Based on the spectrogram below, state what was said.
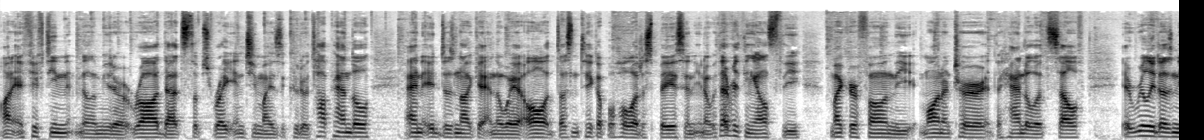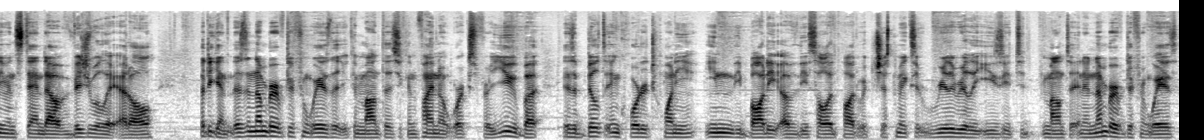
on a 15 millimeter rod that slips right into my Zacuto top handle, and it does not get in the way at all. It doesn't take up a whole lot of space, and you know, with everything else, the microphone, the monitor, the handle itself, it really doesn't even stand out visually at all. But again, there's a number of different ways that you can mount this. You can find out what works for you, but there's a built-in quarter 20 in the body of the solid pod, which just makes it really, really easy to mount it in a number of different ways.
